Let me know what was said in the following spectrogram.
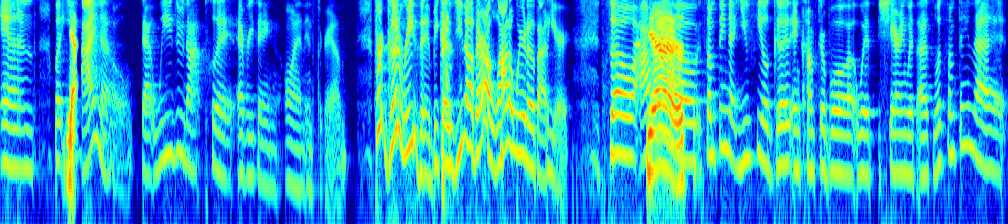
And but yeah. I know that we do not put everything on Instagram for good reason because you know there are a lot of weirdos out here. So I yes. want to know something that you feel good and comfortable with sharing with us. What's something that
